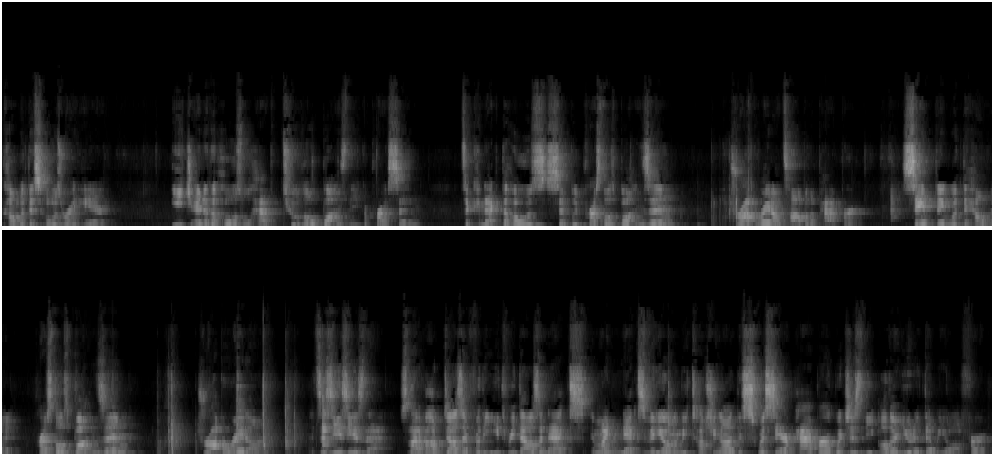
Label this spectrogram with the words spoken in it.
come with this hose right here. Each end of the hose will have two little buttons that you can press in. To connect the hose, simply press those buttons in drop right on top of the PAPR. Same thing with the helmet. Press those buttons in, drop it right on. It's as easy as that. So that about does it for the E3000X. In my next video, I'm gonna be touching on the Swissair PAPR, which is the other unit that we offer.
